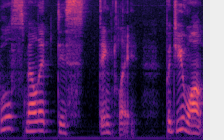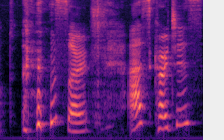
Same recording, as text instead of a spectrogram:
will smell it distinctly, but you won't. so, as coaches,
